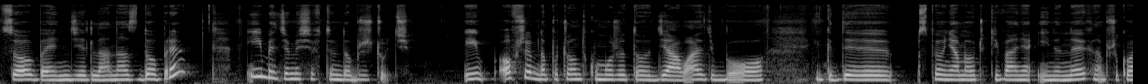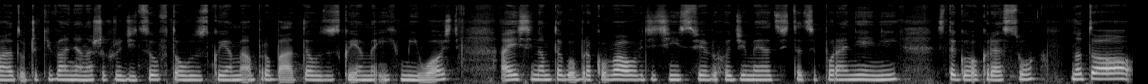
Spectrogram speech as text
co będzie dla nas dobre i będziemy się w tym dobrze czuć. I owszem, na początku może to działać, bo gdy spełniamy oczekiwania innych, na przykład oczekiwania naszych rodziców, to uzyskujemy aprobatę, uzyskujemy ich miłość, a jeśli nam tego brakowało w dzieciństwie, wychodzimy jacyś tacy poranieni z tego okresu, no to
